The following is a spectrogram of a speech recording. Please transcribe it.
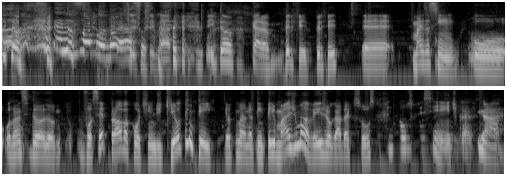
então, Ele só mandou Vocês essa. que se pô. Então, cara, perfeito, perfeito. É, mas assim, o, o lance do, do- Você prova, Coutinho, de que eu tentei. Eu, mano, eu tentei mais de uma vez jogar Dark Souls. Não é o suficiente, cara. Ah,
